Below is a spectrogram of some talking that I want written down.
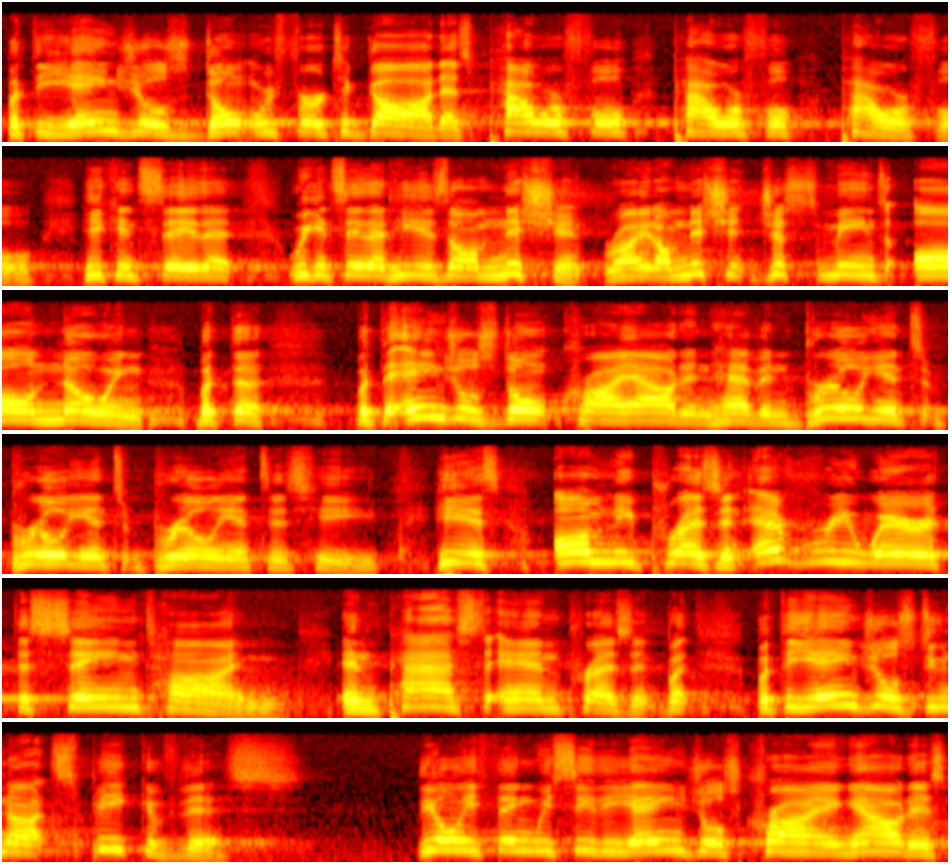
But the angels don't refer to God as powerful, powerful, powerful. He can say that, we can say that he is omniscient, right? Omniscient just means all knowing. But the, but the angels don't cry out in heaven, Brilliant, brilliant, brilliant is He. He is omnipresent everywhere at the same time, in past and present. But, but the angels do not speak of this. The only thing we see the angels crying out is,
